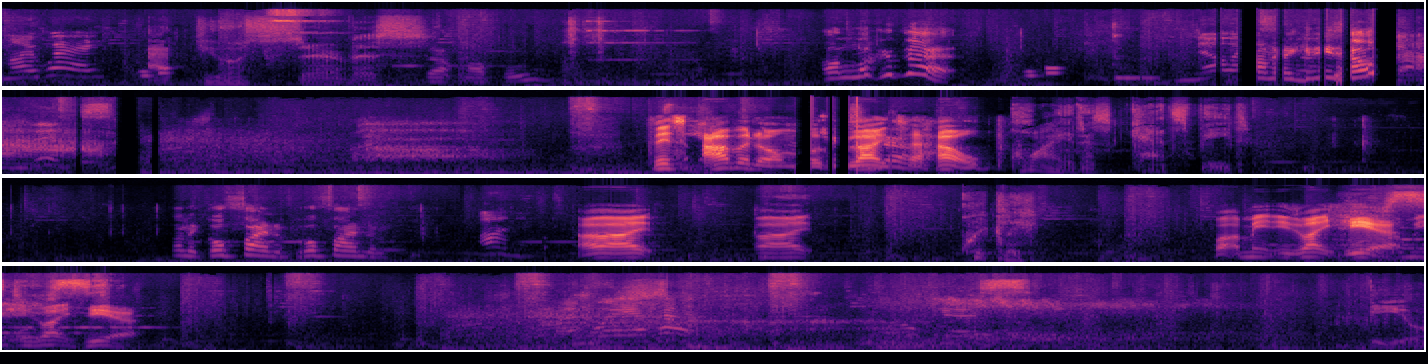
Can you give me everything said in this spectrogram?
On my way. At your service. Got my boo. Oh, look at that! No Oh, man, you need help? on This Abaddon would like to help. Quiet as cat's feet. Sonny, go find him. Go find him. this. On it. Alright. Alright, Quickly. Well, I mean, he's right here. I mean, he's right here. Feel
